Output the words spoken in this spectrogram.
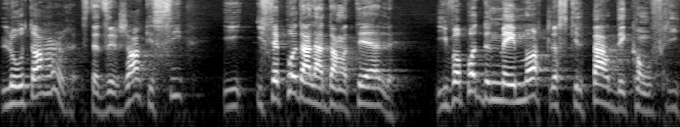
l'auteur, c'est-à-dire Jacques ici, il ne fait pas dans la dentelle. Il ne va pas d'une main morte lorsqu'il parle des conflits.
